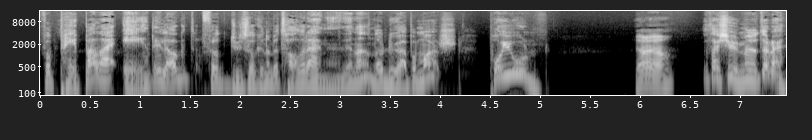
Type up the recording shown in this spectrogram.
For PayPal er egentlig lagd for at du skal kunne betale regningene dine når du er på Mars, på jorden. Ja, ja. Det tar 20 minutter, det.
